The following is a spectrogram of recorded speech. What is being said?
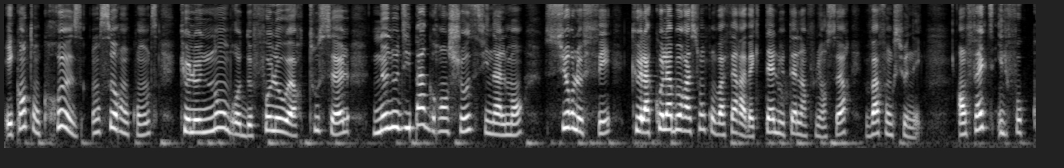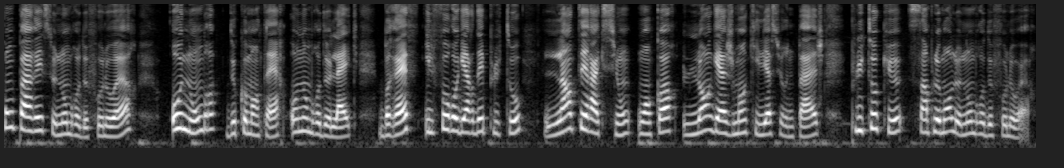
et quand on creuse, on se rend compte que le nombre de followers tout seul ne nous dit pas grand-chose finalement sur le fait que la collaboration qu'on va faire avec tel ou tel influenceur va fonctionner. En fait, il faut comparer ce nombre de followers au nombre de commentaires, au nombre de likes. Bref, il faut regarder plutôt l'interaction ou encore l'engagement qu'il y a sur une page plutôt que simplement le nombre de followers.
